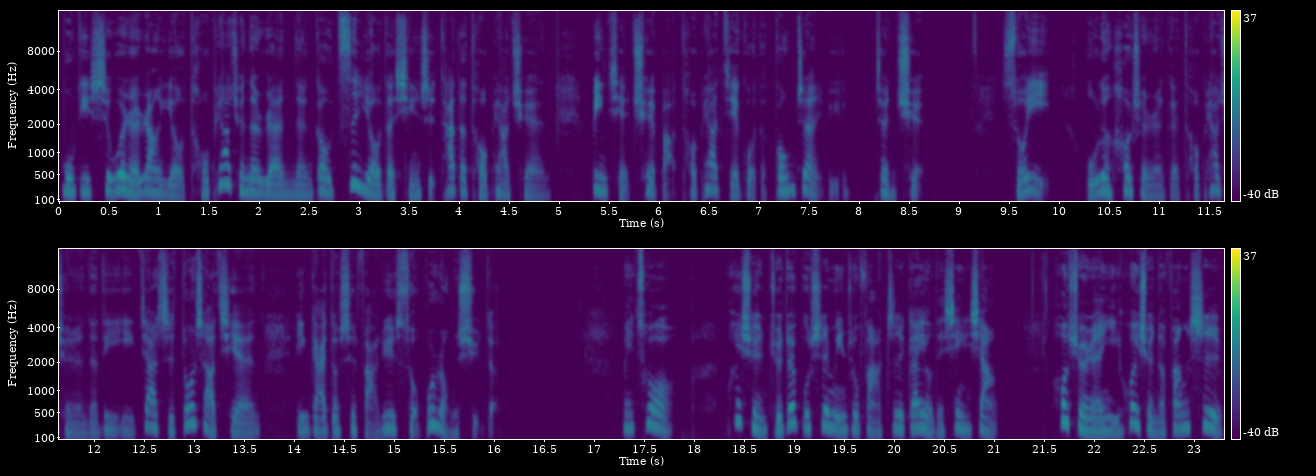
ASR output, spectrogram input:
目的是为了让有投票权的人能够自由的行使他的投票权，并且确保投票结果的公正与正确。所以，无论候选人给投票权人的利益价值多少钱，应该都是法律所不容许的。没错，贿选绝对不是民主法治该有的现象。候选人以贿选的方式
